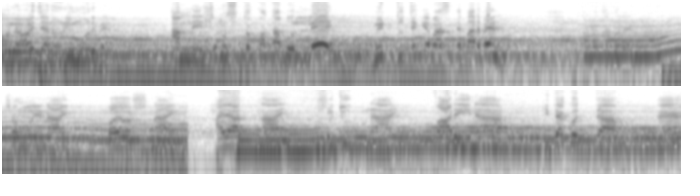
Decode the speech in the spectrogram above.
মনে হয় যেন উনি মরবেন। আপনি সমস্ত কথা বললে মৃত্যু থেকে বাঁচতে পারবেন। সময় নাই, বয়স নাই, হায়াত নাই, সুযোগ নাই। পারি না। কিতা করতাম হ্যাঁ?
